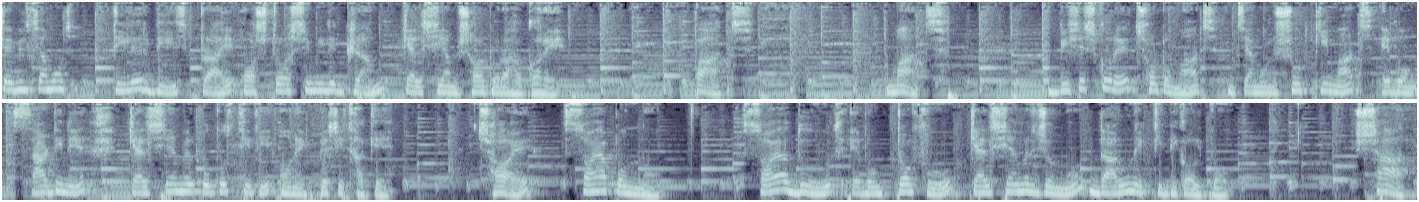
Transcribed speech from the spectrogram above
টেবিল চামচ তিলের বীজ প্রায় অষ্টআশি মিলিগ্রাম ক্যালসিয়াম সরবরাহ করে। পাঁচ, মাছ। বিশেষ করে ছোট মাছ, যেমন শুটকি মাছ এবং সার্ডিনে ক্যালসিয়ামের উপস্থিতি অনেক বেশি থাকে। ছয়, সয়া পণ্য। সয়া দুধ এবং টফু ক্যালসিয়ামের জন্য দারুণ একটি বিকল্প। সাত,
